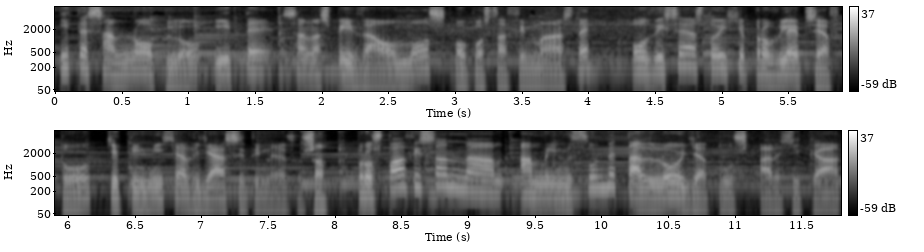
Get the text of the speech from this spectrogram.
είτε σαν όπλο είτε σαν ασπίδα. Όμως, όπως θα θυμάστε, ο Οδυσσέας το είχε προβλέψει αυτό και την είχε αδειάσει την αίθουσα. Προσπάθησαν να αμυνθούν με τα λόγια τους αρχικά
